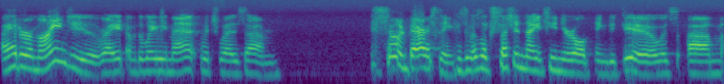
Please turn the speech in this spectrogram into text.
I had to remind you, right, of the way we met, which was, um, so embarrassing because it was like such a 19 year old thing to do. It was, um,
